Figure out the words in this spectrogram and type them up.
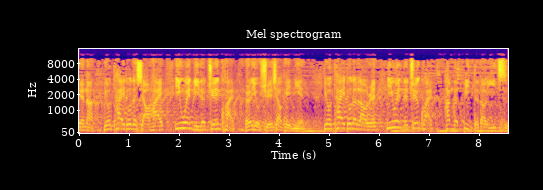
天哪，有太多的小孩因为你的捐款而有学校可以念，有太多的老人因为你的捐款，他们的病得到医治。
